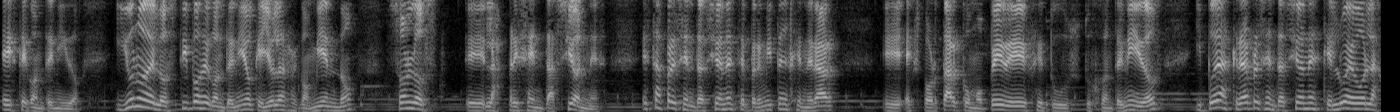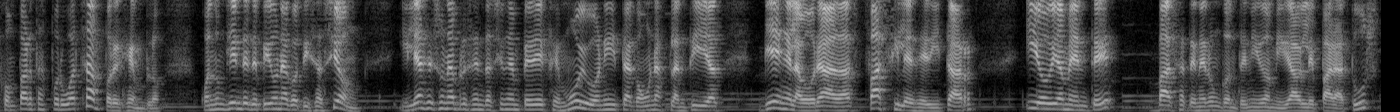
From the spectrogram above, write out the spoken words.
este contenido. Y uno de los tipos de contenido que yo les recomiendo son los, eh, las presentaciones. Estas presentaciones te permiten generar eh, exportar como PDF tus, tus contenidos y puedas crear presentaciones que luego las compartas por WhatsApp, por ejemplo. Cuando un cliente te pide una cotización y le haces una presentación en PDF muy bonita con unas plantillas bien elaboradas, fáciles de editar y obviamente vas a tener un contenido amigable para tus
